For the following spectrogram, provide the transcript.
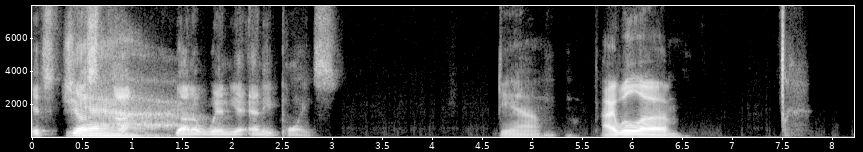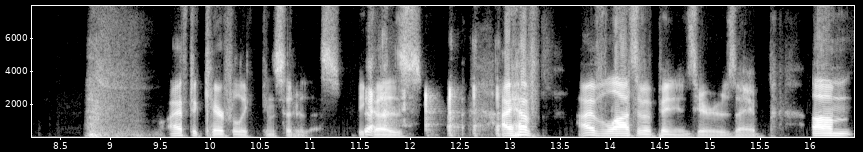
It's just not gonna win you any points. yeah. I will um I have to carefully consider this because I have I have lots of opinions here, Zabe. Um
